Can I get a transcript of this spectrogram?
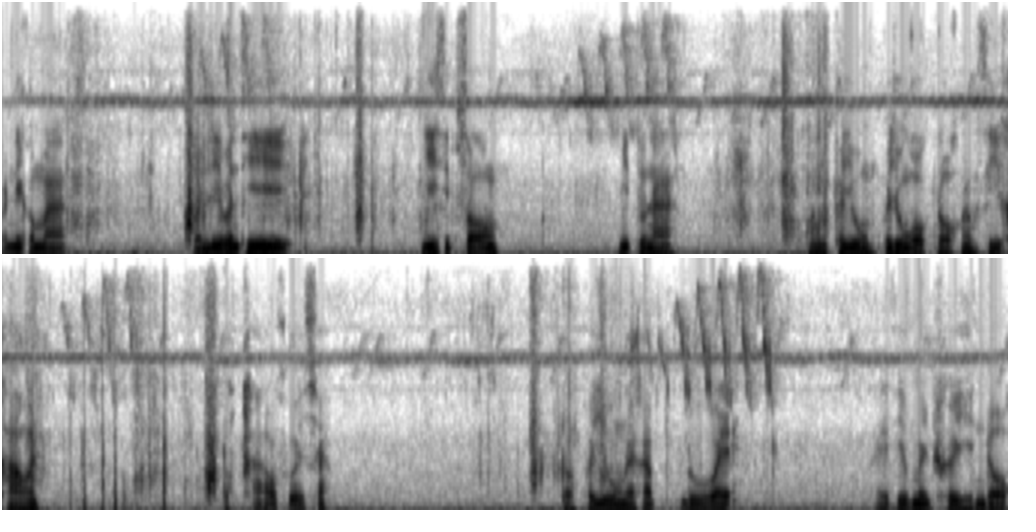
วันนี้ก็มา วันนี้วันที่ยี่สิบสองมิถุนาวันนี้พยุงพยุงออกดอกแล้วสีขาวนะดอกขาวสวยชะดอกพยุงนะครับ ดูไว้ใครที่ไม่เคยเห็นดอก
